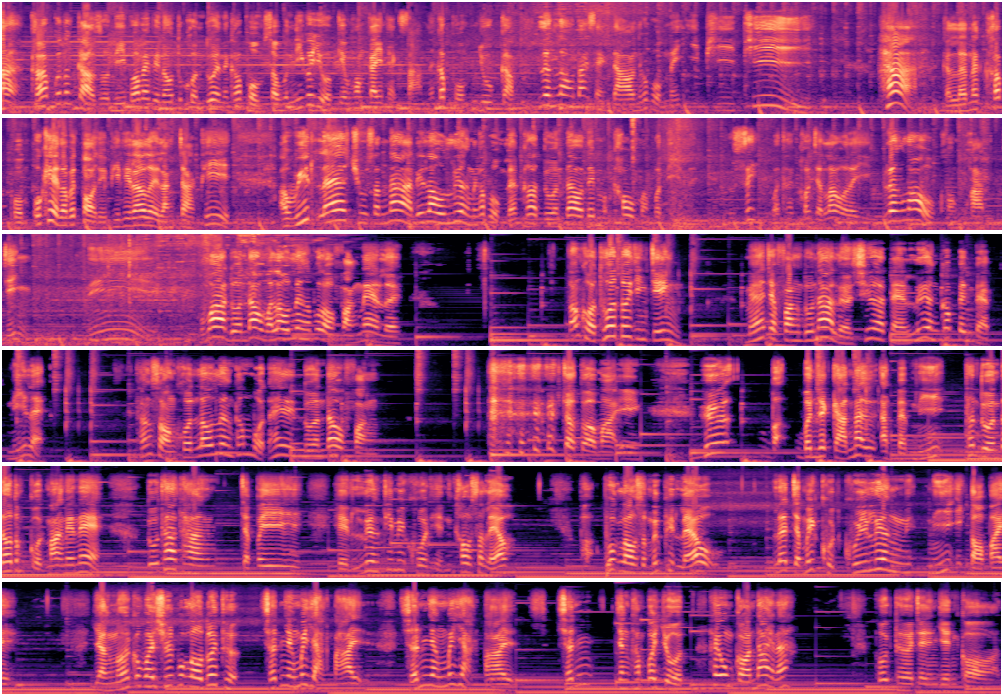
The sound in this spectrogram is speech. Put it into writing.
อะครับก็ต้องกล่าวสวัสดีพ่อแม่พี่น้องทุกคนด้วยนะครับผมสำหรับวันนี้ก็อยู่กับเกมของไกแท็ก3นะครับผมอยู่กับเรื่องเล่าใต้แสงดาวนะครับผมใน EP ที่ 5 กันแล้วนะครับผมโอเค เราไปต่อจาก EP ที่แล้วเลยหลังจากที่อวิทและชูซันนาได้เล่าเรื่องนะครับผมแล้วก็ดวนเด้าได้เข้ามาพอดีเลยดูสิว่าถ้าเขาจะเล่าอะไรอีกเรื่องเล่าของความจริง นี่ผมว่าดวนเด้ามาเล่าเรื่องให้พวกเราฟังแน่เลย ต้องขอโทษด้วยจริง ๆ แม้จะฟังดูน่าเหลือเชื่อแต่เรื่องก็เป็นแบบนี้แหละ ทั้งสองคนเล่าเรื่องทั้งหมดให้ดวนเด้าฟัง เจ้าตัวมาเองฮึบบรรยากาศน่าอึดอัดแบบนี้ ท่านดวนเด้าต้องโกรธมากแน่ๆ ดูท่าทางจะไปเห็นเรื่องที่ไม่ควรเห็นเข้าซะแล้วพพวกเราสำนึกผิดแล้ว และจะไม่ขุดคุยเรื่องนี้อีกต่อไป อย่างน้อยก็ไว้ชีวิตพวกเราด้วยเถอะ ฉันยังไม่อยากตาย ฉันยังไม่อยากตาย ฉันยังทำประโยชน์ให้องค์กรได้นะ พวกเธอใจเย็นๆก่อน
